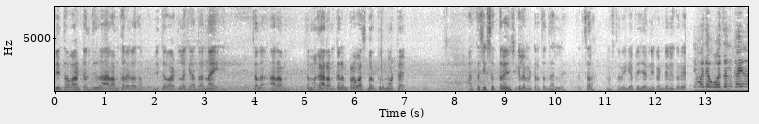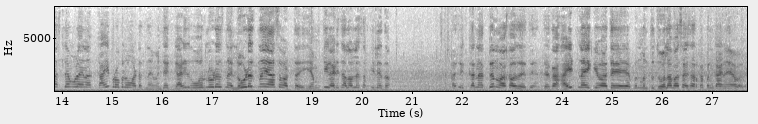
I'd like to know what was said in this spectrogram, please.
जिथं वाटेल तिथं आराम करायला थांबू. जिथं वाटलं की आता नाही चला आराम. तर मग आराम. कारण प्रवास भरपूर मोठा आहे. आताशी सत्तर ऐंशी किलोमीटरच झालेलं तर चला मस्तपैकी आपली जर्नी कंटिन्यू करूया. मध्ये वजन काही नसल्यामुळे ना काही प्रॉब्लेम वाटत नाही. म्हणजे गाडी ओव्हरलोडच नाही लोडच नाही असं वाटतंय. एमटी गाडी चालवल्याचा फील येतो. असे कनाकन वाकावत येते ते काय हाईट नाही किंवा ते आपण म्हणतो झोला बसायसारखं पण काय नाही बघा.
